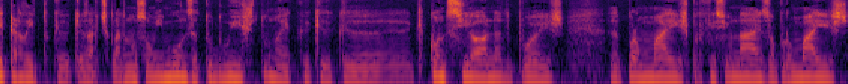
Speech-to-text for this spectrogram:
acredito que, que os árbitros, claro, não são imunes a tudo isto, não é? Que, que, que, condiciona depois, eh, por mais profissionais ou por mais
